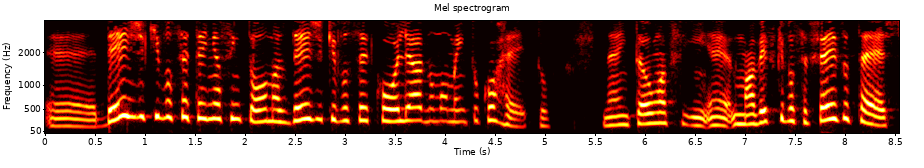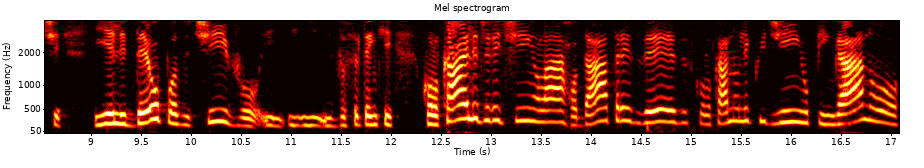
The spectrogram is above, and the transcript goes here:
É, desde que você tenha sintomas, desde que você colha no momento correto. Né? Então, assim, é, uma vez que você fez o teste e ele deu positivo, e, e, e, você tem que colocar ele direitinho lá, rodar três vezes, colocar no liquidinho, pingar no,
